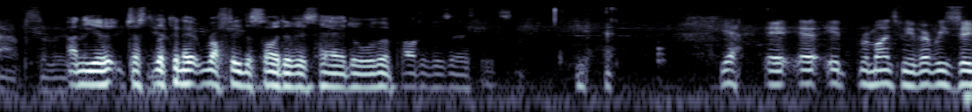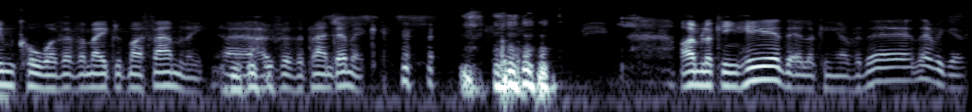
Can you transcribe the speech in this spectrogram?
Absolutely. and you're just Yeah. looking at roughly the side of his head or the part of his head. It's- Yeah, it, it, it reminds me of every Zoom call I've ever made with my family uh, over the pandemic. I'm looking here, they're looking over there. There we go. What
